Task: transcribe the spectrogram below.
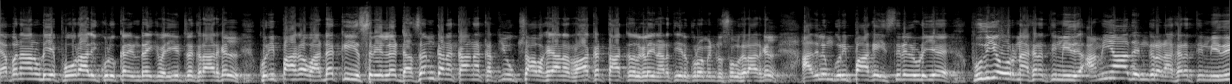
லெபனானுடைய போராளி குழுக்கள் இன்றைக்கு வெளியிட்டிருக்கிறார்கள். குறிப்பாக வடக்கு இஸ்ரேலில் டசன் கணக்கான கத்தியூக்ஷா வகையான ராக்கெட் தாக்குதல்களை நடத்தி இருக்கிறோம் என்று சொல்கிறார்கள். அதிலும் குறிப்பாக இஸ்ரேலுடைய புதிய ஒரு நகரத்தின் மீது அமியாத் என்கிற நகரத்தின் மீது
